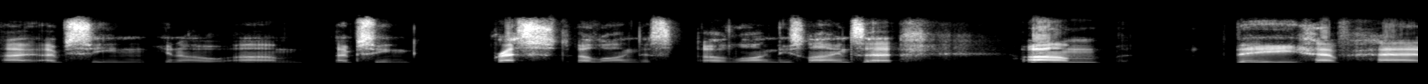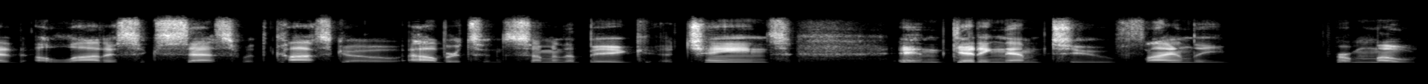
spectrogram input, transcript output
I, have seen, you know, um, I've seen press along this along these lines that um, they have had a lot of success with Costco, Albertsons, some of the big uh, chains, in getting them to finally promote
